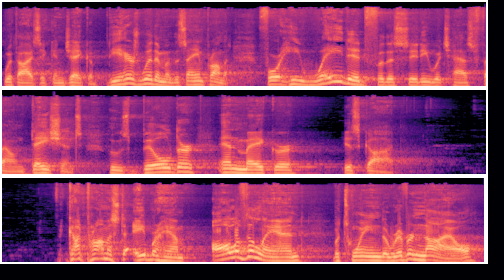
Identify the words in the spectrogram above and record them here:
with Isaac and Jacob, the heirs with him of the same promise. For he waited for the city which has foundations, whose builder and maker is God. God promised to Abraham all of the land between the river Nile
